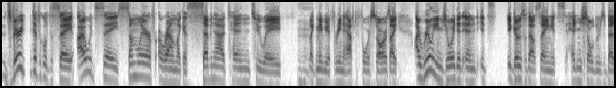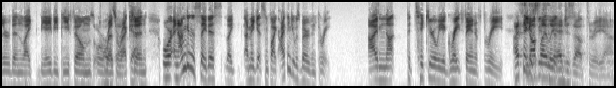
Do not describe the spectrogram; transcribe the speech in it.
It's very difficult to say. I would say somewhere around like a seven out of ten to a mm-hmm. like maybe a three and a half to four stars. I I really enjoyed it, and it's it goes without saying it's head and shoulders better than like the AVP films or Oh, yeah. Resurrection or. And I'm gonna say this like I may get some flack. I think it was better than three. I'm not particularly a great fan of three. I think It it, slightly edges out three. Yeah.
